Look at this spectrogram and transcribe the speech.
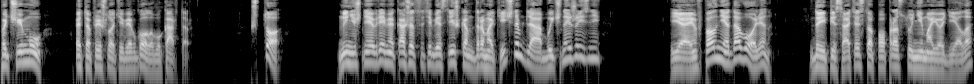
«Почему это пришло тебе в голову, Картер?» «Что? Нынешнее время кажется тебе слишком драматичным для обычной жизни?» «Я им вполне доволен. Да и писательство попросту не мое дело.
